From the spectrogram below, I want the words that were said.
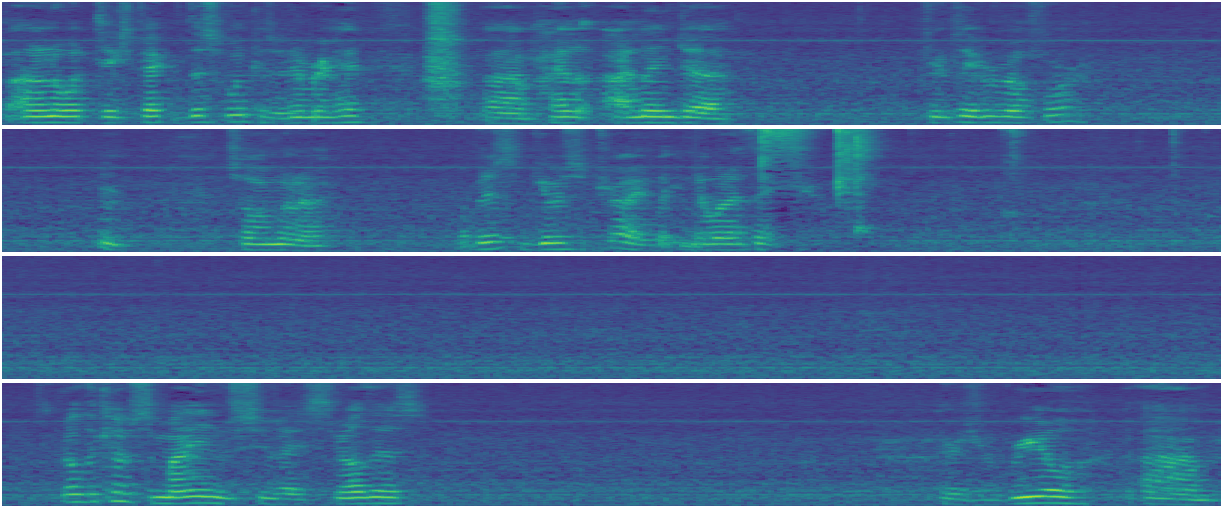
but I don't know what to expect with this one because I've never had um, Island uh, Fruit flavor before. Hmm. So I'm gonna open this and give us a try and let you know what I think. All that comes to mind as soon as I smell this, there's a real um,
